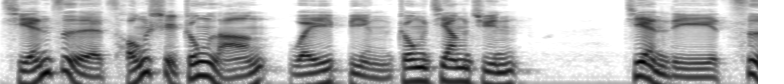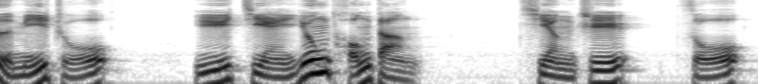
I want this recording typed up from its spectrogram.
前自从事中郎为秉中将军，见礼赐糜竺，与简雍同等。”请之足。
